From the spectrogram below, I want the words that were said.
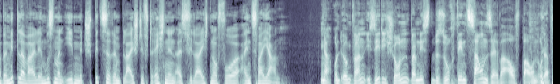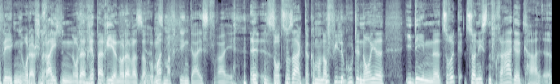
Aber mittlerweile muss man eben mit spitzerem Bleistift rechnen als vielleicht noch vor ein, zwei Jahren. Ja, und irgendwann, ich sehe dich schon beim nächsten Besuch den Zaun selber aufbauen oder pflegen oder streichen oder reparieren oder was auch immer. Das macht den Geist frei. Äh, sozusagen, da kommen noch viele gute neue Ideen. Zurück zur nächsten Frage, Karl. Äh,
